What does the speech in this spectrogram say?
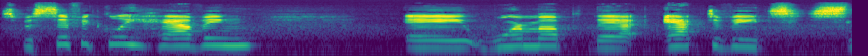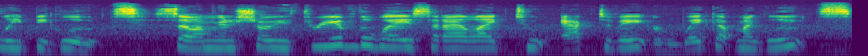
specifically having a warm up that activates sleepy glutes. So I'm going to show you three of the ways that I like to activate or wake up my glutes.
